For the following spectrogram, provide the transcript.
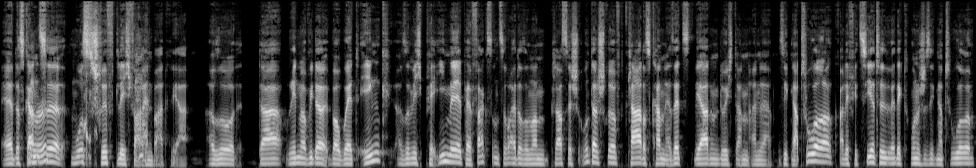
äh, das Ganze mhm. muss schriftlich vereinbart werden. Also da reden wir wieder über Wet Ink, also nicht per E-Mail, per Fax und so weiter, sondern klassische Unterschrift. Klar, das kann ersetzt werden durch dann eine Signatur, qualifizierte elektronische Signatur.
